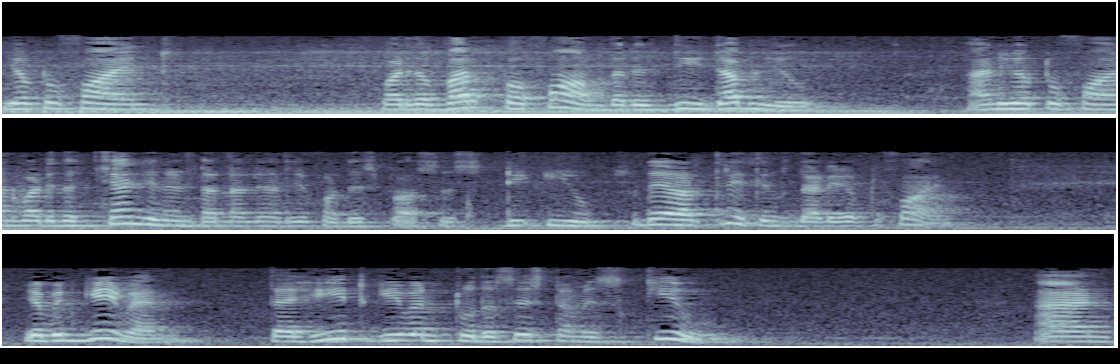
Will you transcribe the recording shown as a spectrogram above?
You have to find what is the work performed that is dW and you have to find what is the change in internal energy for this process dU. So there are three things that you have to find. You have been given the heat given to the system is Q and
